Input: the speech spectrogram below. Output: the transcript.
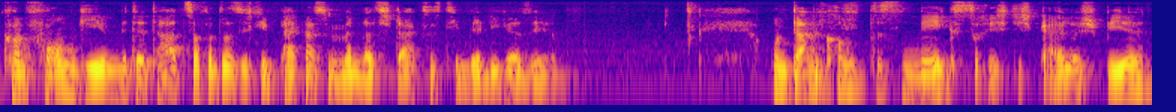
konform gehe mit der Tatsache, dass ich die Packers im Moment als stärkstes Team der Liga sehe. Und dann kommt das nächste richtig geile Spiel.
